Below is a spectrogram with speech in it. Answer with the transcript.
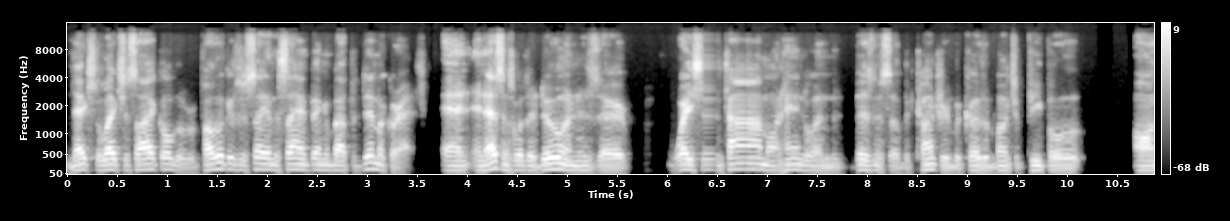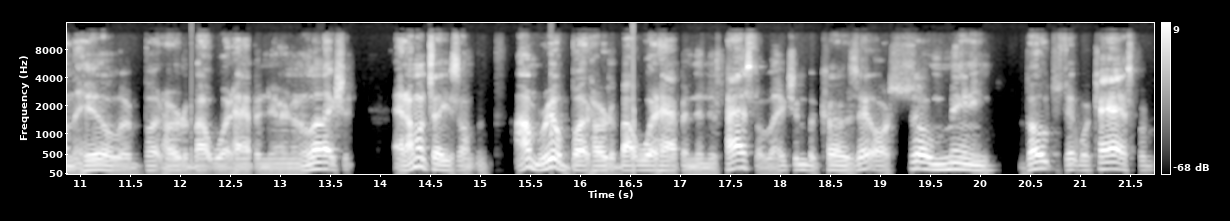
Next election cycle, the Republicans are saying the same thing about the Democrats. And in essence, what they're doing is they're wasting time on handling the business of the country because a bunch of people on the hill are butthurt about what happened during an election. And I'm going to tell you something. I'm real butthurt about what happened in this past election because there are so many votes that were cast for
